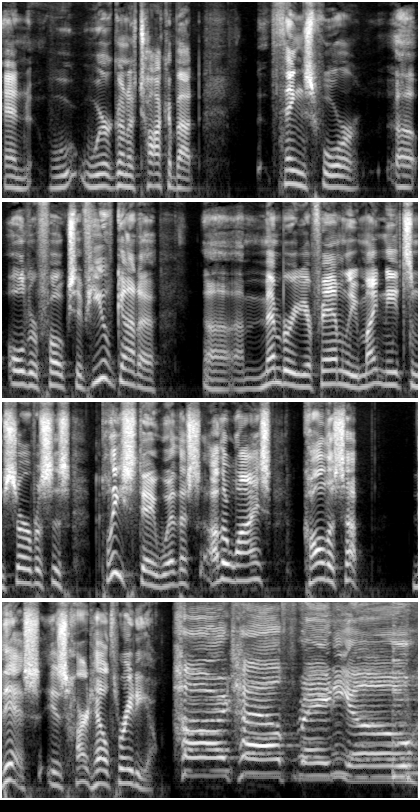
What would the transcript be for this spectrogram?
and w- we're going to talk about things for uh, older folks. If you've got a, uh, a member of your family who might need some services, please stay with us. Otherwise, call us up. This is Heart Health Radio. Heart Health Radio.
